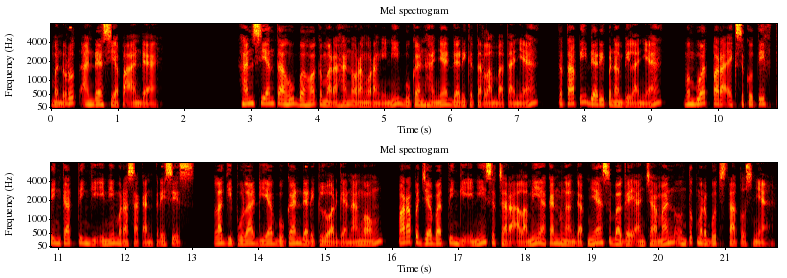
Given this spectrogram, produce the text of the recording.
Menurut Anda siapa Anda? Hansian tahu bahwa kemarahan orang-orang ini bukan hanya dari keterlambatannya, tetapi dari penampilannya, membuat para eksekutif tingkat tinggi ini merasakan krisis. Lagi pula dia bukan dari keluarga Nangong, para pejabat tinggi ini secara alami akan menganggapnya sebagai ancaman untuk merebut statusnya.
